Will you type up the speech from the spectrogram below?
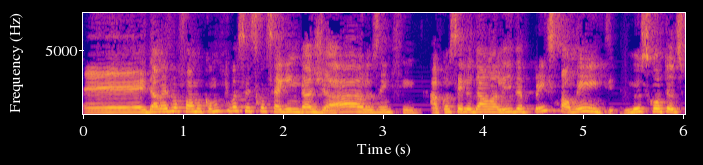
É, da mesma forma, como que vocês conseguem engajá-los, enfim. Aconselho dar uma lida principalmente nos conteúdos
